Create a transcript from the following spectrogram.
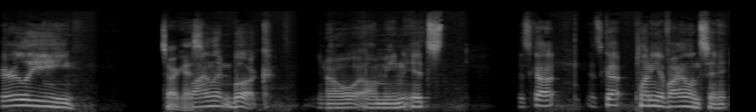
fairly Sorry, guys. violent book. You know, I mean, it's it's got it's got plenty of violence in it.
